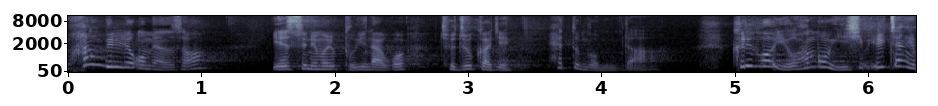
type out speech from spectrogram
확 밀려오면서 예수님을 부인하고 저주까지 했던 겁니다. 그리고 요한복음 21장에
